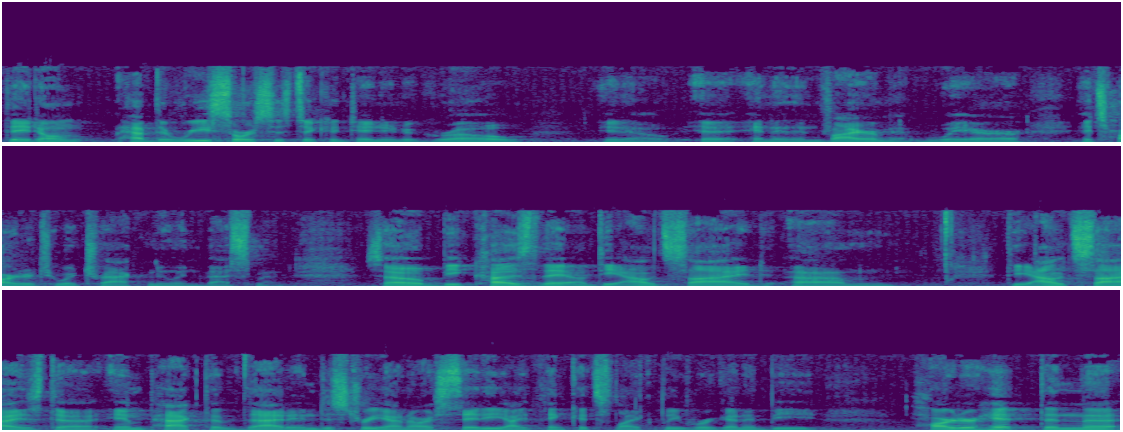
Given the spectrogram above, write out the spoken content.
they don't have the resources to continue to grow you know, in an environment where it's harder to attract new investment. So because they, of the outside, um, the outsized uh, impact of that industry on our city, I think it's likely we're going to be harder hit than the,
